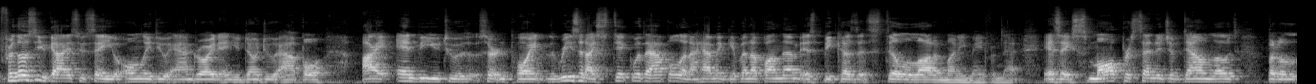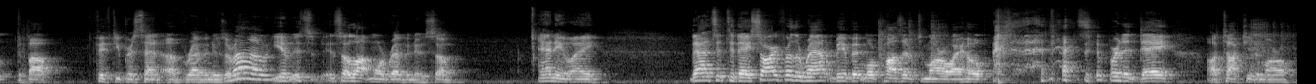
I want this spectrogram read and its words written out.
for those of you guys who say you only do Android and you don't do Apple, I envy you to a certain point. The reason I stick with Apple and I haven't given up on them is because it's still a lot of money made from that. It's a small percentage of downloads, but about 50% of revenues. Around, it's, it's a lot more revenue. So anyway, that's it today. Sorry for the rant. I'll be a bit more positive tomorrow, I hope. That's it for today. I'll talk to you tomorrow.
